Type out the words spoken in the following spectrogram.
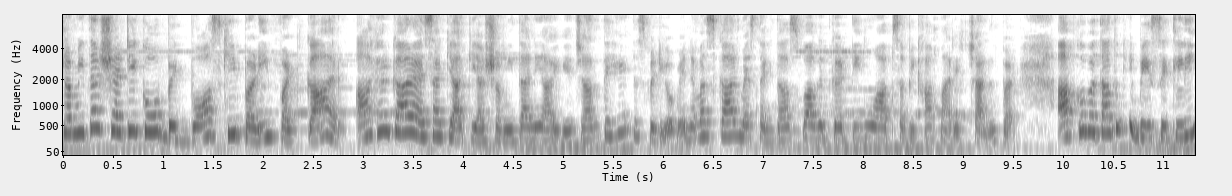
शमिता शेट्टी को बिग बॉस की बड़ी फटकार। आखिरकार ऐसा क्या किया शमिता ने? आगे जानते हैं इस वीडियो में। नमस्कार, मैं स्निग्धा स्वागत करती हूँ आप सभी का हमारे चैनल पर। आपको बता दूँ कि बेसिकली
